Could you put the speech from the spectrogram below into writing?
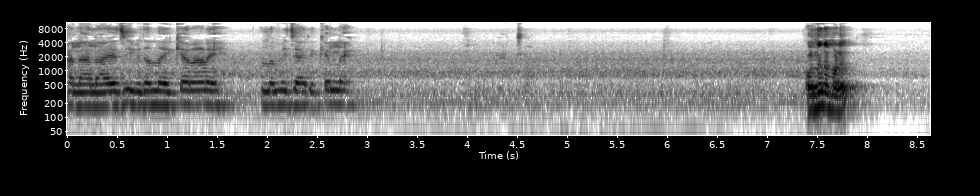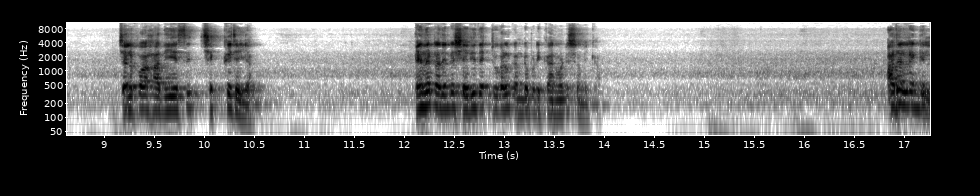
ഹലാലായ ജീവിതം നയിക്കാനാണേ ഒന്നും വിചാരിക്കല്ലേ? ഒന്ന് നമ്മൾ ചിലപ്പോൾ ഹദീസ് ചെക്ക് ചെയ്യാം. എന്നിട്ട് അതിന്റെ ശരി തെറ്റുകൾ കണ്ടുപിടിക്കാൻ വേണ്ടി ശ്രമിക്കാം. അതല്ലെങ്കിൽ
